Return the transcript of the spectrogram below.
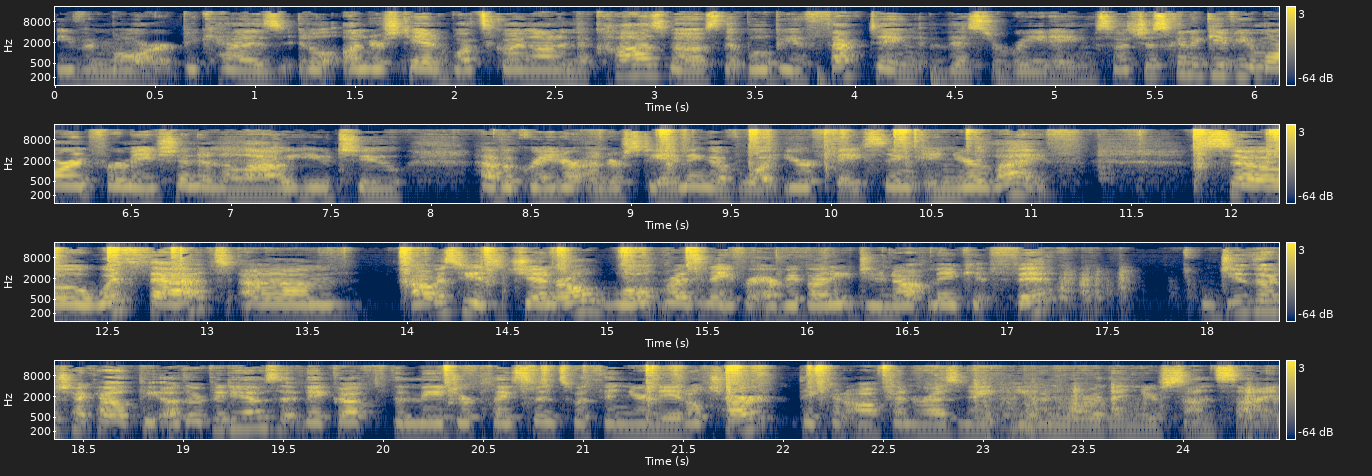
even more because it'll understand what's going on in the cosmos that will be affecting this reading. So it's just going to give you more information and allow you to have a greater understanding of what you're facing in your life. So with that, um, obviously it's general, won't resonate for everybody. Do not make it fit. Do go check out the other videos that make up the major placements within your natal chart. They can often resonate even more than your sun sign.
